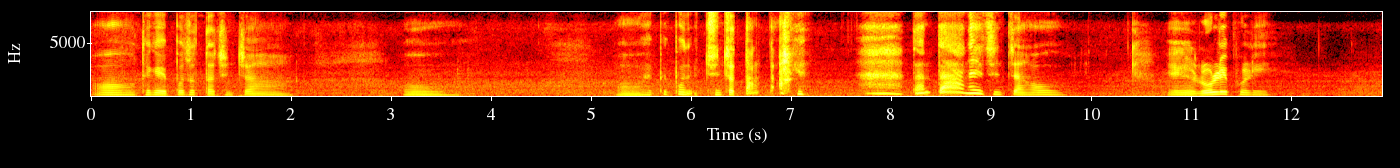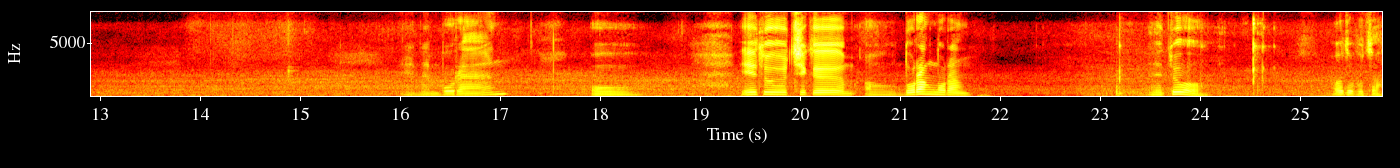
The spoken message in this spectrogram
어, 되게 예뻐졌다, 진짜. 어, 어, 햇빛 진짜 땅땅해. 단단해 진짜 어우 예, 롤리폴리. 얘는 모란. 어 얘도 지금 어 노랑노랑. 얘도 어디 보자.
